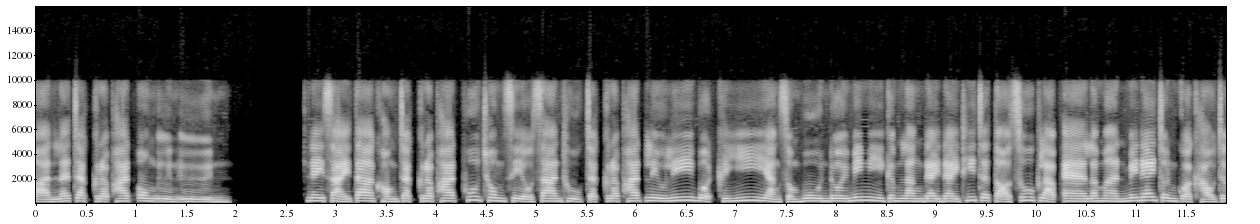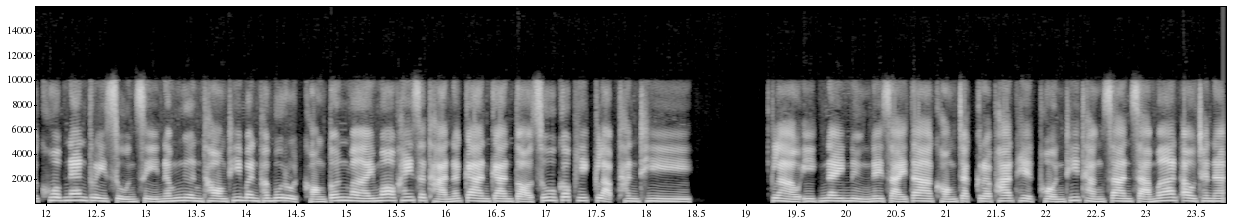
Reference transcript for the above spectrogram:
วรรค์และจักรพรรดิองค์อื่น ๆ ในสายตาของจักรพรรดิผู้ชมเสี่ยวซานถูกจักรพรรดิลิวลี่บทขยี้อย่างสมบูรณ์โดยไม่มีกำลังใด ๆ ที่จะต่อสู้กลับแอร์ละมันไม่ได้จนกว่าเขาจะควบแน่นตรีศูนย์สีน้ำเงินทองที่บรรพบุรุษของต้นไม้มอบให้สถานการณ์การต่อสู้ก็พลิกกลับทันทีกล่าวอีกในหนึ่งในสายตาของจักรพรรดิเหตุผลที่ถังซานสามารถเอาชนะ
